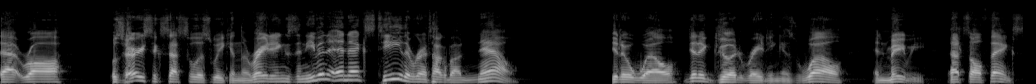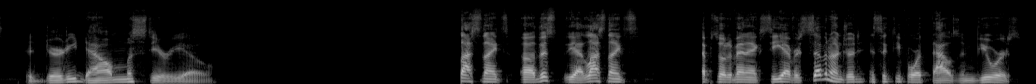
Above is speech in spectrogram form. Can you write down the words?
that Raw was very successful this week in the ratings, and even NXT that we're going to talk about now did a well, did a good rating as well. And maybe that's all thanks to Dirty Dom Mysterio. Last night's uh this yeah, last night's episode of NXT averaged 764,000 viewers.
